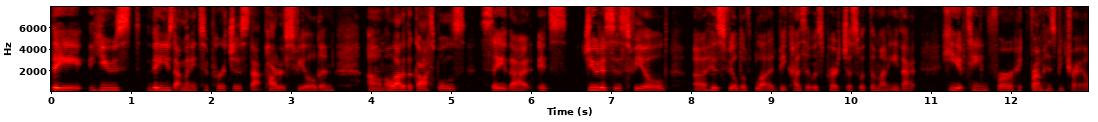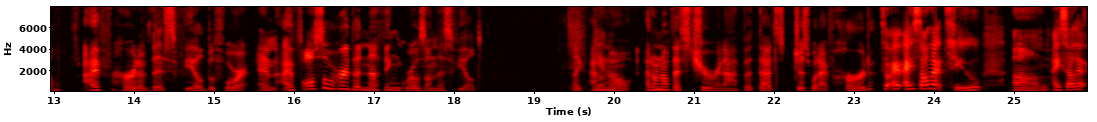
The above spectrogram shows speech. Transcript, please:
They used they used that money to purchase that potter's field, and um, a lot of the gospels say that it's Judas's field uh, his field of blood because it was purchased with the money that he obtained for from his betrayal. I've heard of this field before, and I've also heard that nothing grows on this field. Like I don't know, I don't know if that's true or not, but that's just what I've heard. So I, I saw that too. Um, I saw that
